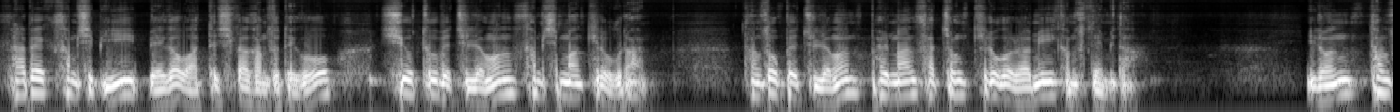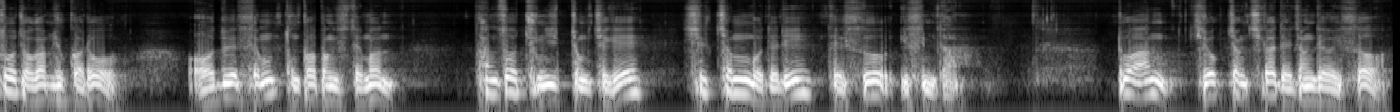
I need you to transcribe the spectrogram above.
432메가와트시가 감소되고 CO2 배출량은 30만 kg, 탄소 배출량은 8만 4천 kg이 감소됩니다. 이런 탄소 저감 효과로 어드레스형 동파 방지 시스템은 탄소 중립 정책의 실천 모델이 될 수 있습니다. 또한 기록 장치가 내장되어 있어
